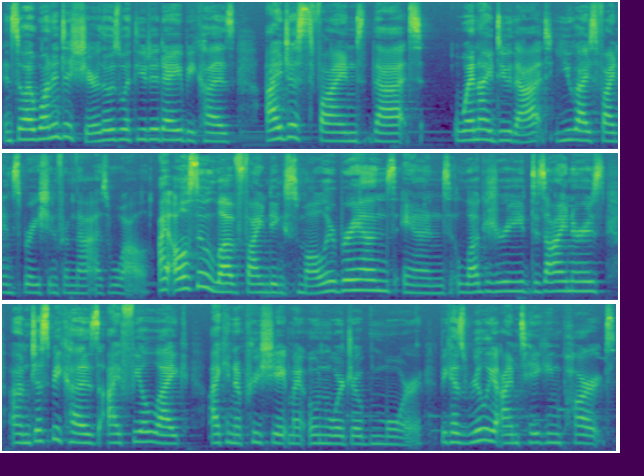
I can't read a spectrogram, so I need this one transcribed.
And so I wanted to share those with you today because I just find that when I do that, you guys find inspiration from that as well. I also love finding smaller brands and luxury designers um, just because I feel like I can appreciate my own wardrobe more because really I'm taking part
